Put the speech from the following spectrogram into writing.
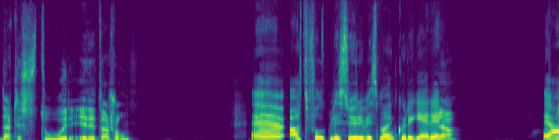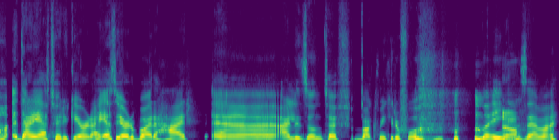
det er til stor irritasjon? Eh, at folk blir sure hvis man korrigerer. Ja. Ja, det er, jeg tør ikke gjøre det. Jeg gjør det bare her. Eh, er litt sånn tøff bak mikrofonen når ingen Ja. ser meg.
